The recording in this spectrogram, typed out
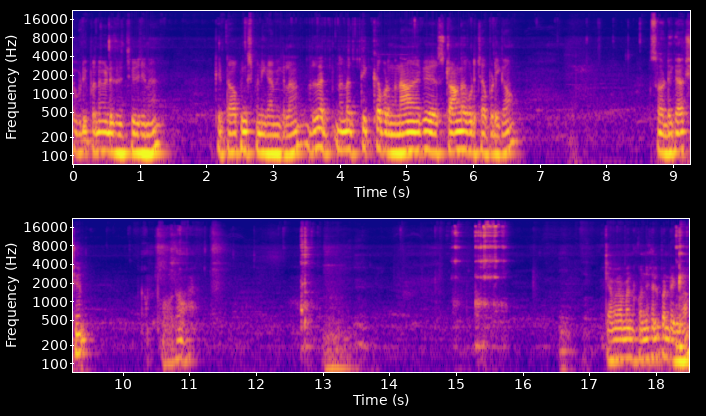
எப்படி பண்ண வேண்டிய சுச்சுவேஷனு ஓகே டாப்பிங்ஸ் பண்ணி காமிக்கலாம். நல்லா நல்லா திக்காக போடுங்க. நான் எனக்கு ஸ்ட்ராங்காக குடித்தா பிடிக்கும். ஸோ டிகாக்ஷன் போதும். கேமராமேன் கொஞ்சம் ஹெல்ப் பண்ணுறீங்களா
